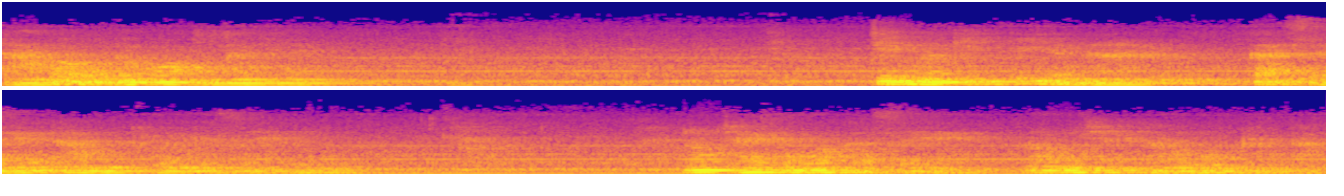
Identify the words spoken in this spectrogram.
ถามว่าองค์ละมอของมันไหม จึงมาคิดพิจารณากระแสธรรมทวนกระแสโลกเราใช้คำว่ากระแส เราไม่ใช้ทางโลกทางธรรม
